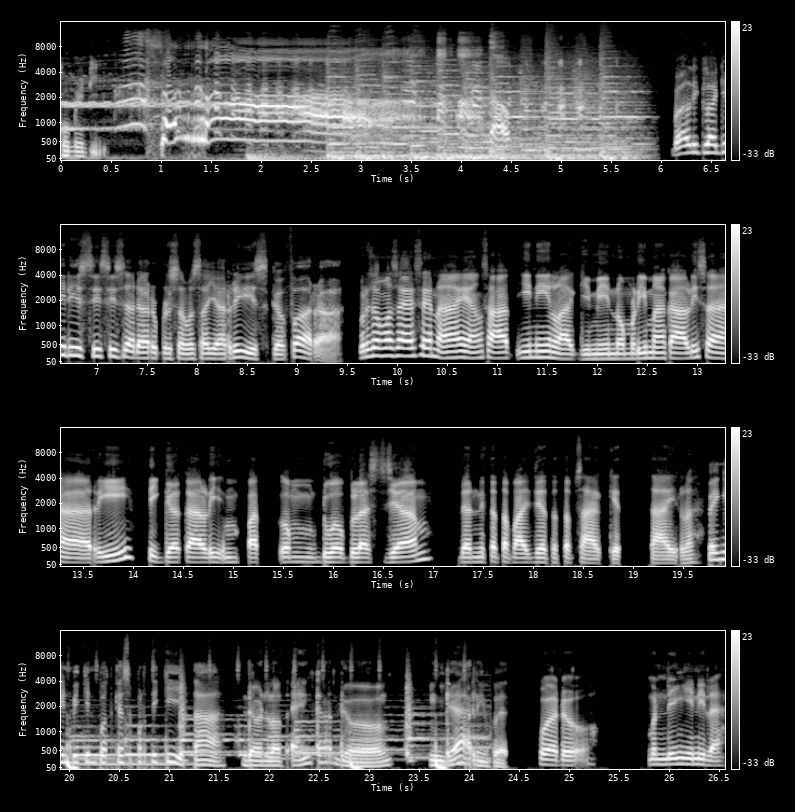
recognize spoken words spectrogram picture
komedi. Balik lagi di Sisi Sadar bersama saya Riz Gavara. Bersama saya Sena yang saat ini lagi minum lima kali sehari, tiga kali empat um, 12 jam dan ini tetap aja tetap sakit. Tai lah. Pengen bikin podcast seperti kita? Download Anchor dong. Nggak ribet. Waduh, mending inilah.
